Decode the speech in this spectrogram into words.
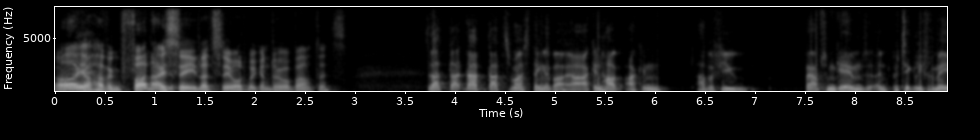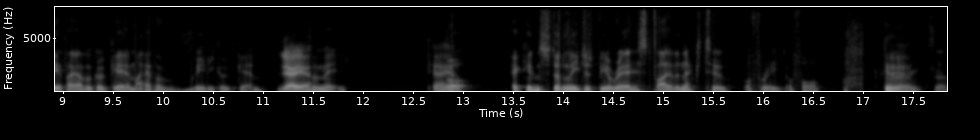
Oh, you're having fun, I see. Let's see what we can do about this. That that that that's my thing about it. I can have I can have a few I have some games and particularly for me if I have a good game I have a really good game Yeah, yeah, for me yeah, yeah. but it can suddenly just be erased by the next two or three or four. You know what I Yeah. mean? So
